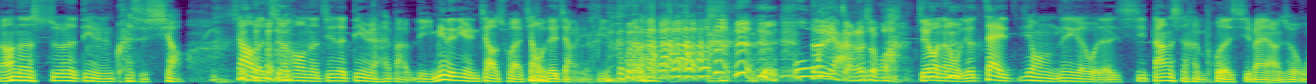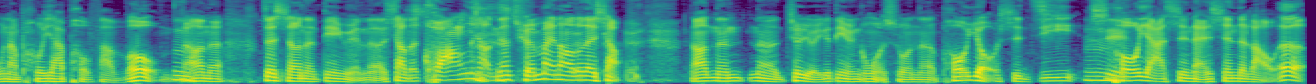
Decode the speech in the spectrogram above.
然后呢，所有的店员开始笑，笑了之后呢，接着店员还把里面的店员叫出来，叫我再讲一遍。乌鸦讲了什么？结果呢，我就再用那个我的西当时很破的西班牙说，una polla por favor。然后呢，这时候呢，店员呢笑得狂笑，你知道全麦当劳都在笑。然后呢，那就有一个店员跟我说呢，pollo 是鸡，polla 是男生的老二。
